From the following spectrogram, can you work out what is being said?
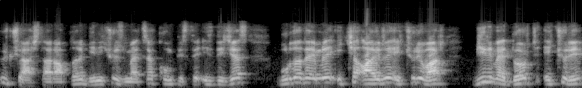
3 yaşlı Arapları 1200 metre kum pistte izleyeceğiz. Burada da Emre iki ayrı ekürü var. 1 ve 4 ekürü,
